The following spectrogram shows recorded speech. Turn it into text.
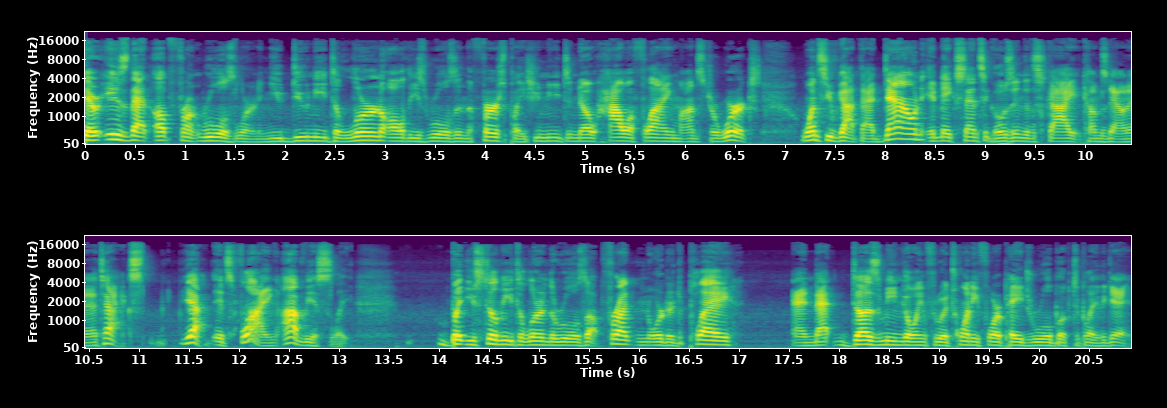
there is that upfront rules learning. You do need to learn all these rules in the first place. You need to know how a flying monster works. Once you've got that down, it makes sense. It goes into the sky, it comes down and attacks. Yeah, it's flying, obviously. But you still need to learn the rules up front in order to play, and that does mean going through a 24 page rule book to play the game.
